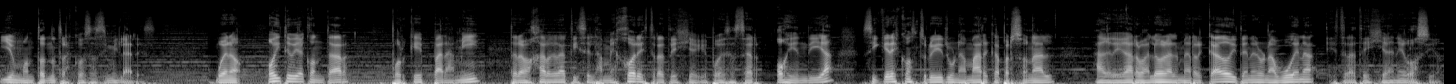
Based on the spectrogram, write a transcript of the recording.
y un montón de otras cosas similares. Bueno, hoy te voy a contar por qué para mí Trabajar gratis es la mejor estrategia que puedes hacer hoy en día si quieres construir una marca personal, agregar valor al mercado y tener una buena estrategia de negocio.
